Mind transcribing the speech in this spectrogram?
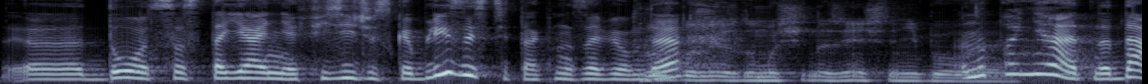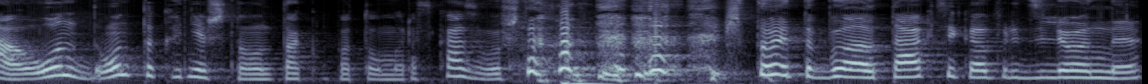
э, до состояния физической близости, так назовем, да? Между мужчиной и женщиной не бывает. Ну, понятно, да. Он, он-то, конечно, он так потом и рассказывал, что, что это была тактика определенная.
